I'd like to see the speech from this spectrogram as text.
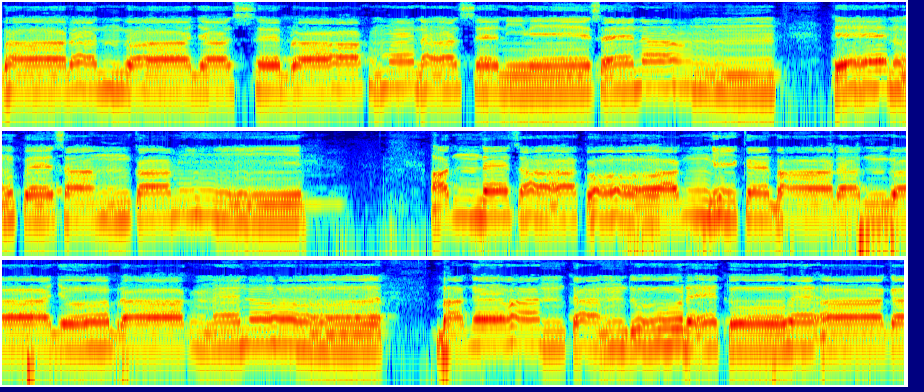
භාරද්වාජස්ස බ්‍රාහ්මනස්ස නිවේසනං තේනුපසංකමි අන්දසාකෝ අංගික භාරද්වාජෝ බ්‍රාහ්මනෝ භගවන්තං දුරතෝව ආගච්ඡන්තං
